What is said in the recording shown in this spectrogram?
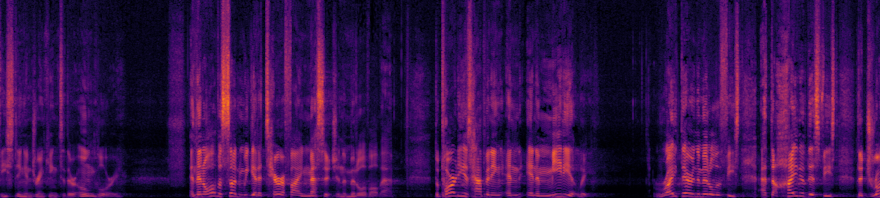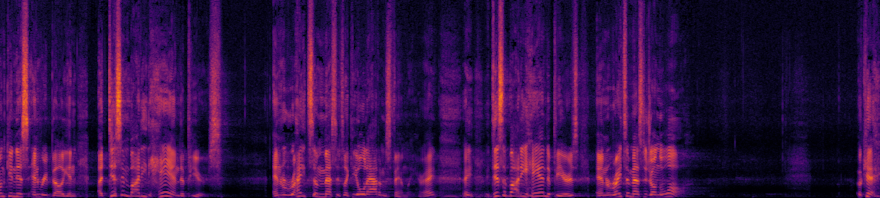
feasting and drinking to their own glory. And then all of a sudden, we get a terrifying message in the middle of all that. The party is happening, and, and immediately, Right there in the middle of the feast, at the height of this feast, the drunkenness and rebellion, a disembodied hand appears and writes a message, like the old Addams family, right? right? Disembodied hand appears and writes a message on the wall. Okay,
